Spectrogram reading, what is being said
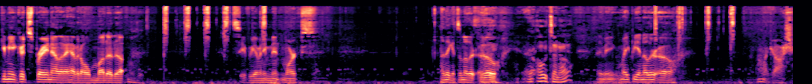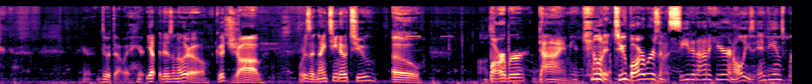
Give me a good spray now that I have it all mudded up. Let's see if we have any mint marks. I think it's another O. Oh, it's an O? I mean, it might be another O. Oh my gosh. Here, do it that way. Here, yep, it is another O. Good job. What is it? 1902 O. Barber dime. You're killing it. Two barbers and a seated out of here, and all these Indians. We're,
